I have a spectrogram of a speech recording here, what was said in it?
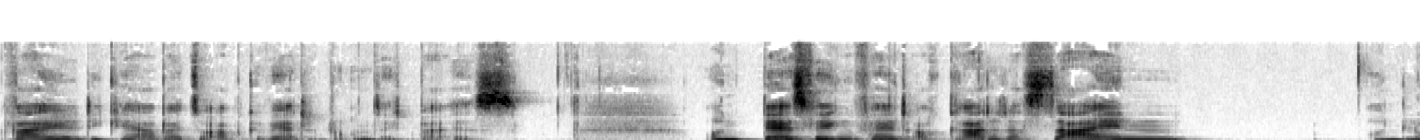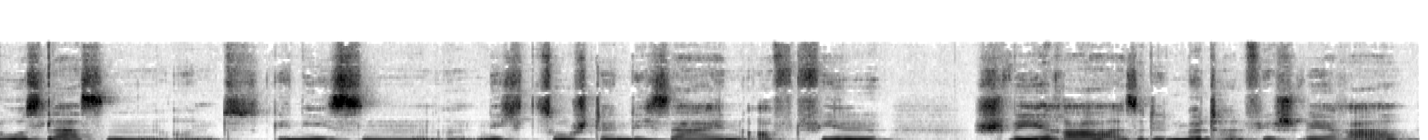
weil die Care-Arbeit so abgewertet und unsichtbar ist. Und deswegen fällt auch gerade das Sein und Loslassen und Genießen und nicht zuständig sein oft viel schwerer, also den Müttern viel schwerer,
